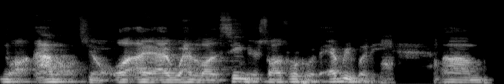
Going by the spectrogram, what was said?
well adults. You know, I, I had a lot of seniors, so I was working with everybody. Um,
